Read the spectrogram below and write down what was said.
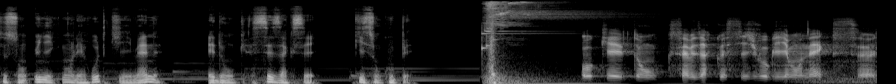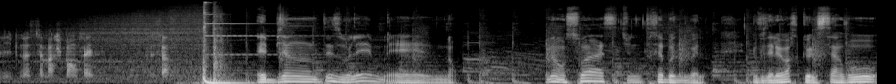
Ce sont uniquement les routes qui y mènent, et donc ses accès, qui sont coupés. Ok, donc ça veut dire que si je veux oublier mon ex, euh, l'hypnose ça marche pas en fait. C'est ça? Eh bien, désolé, mais non. Mais en soi, c'est une très bonne nouvelle. Et vous allez voir que le cerveau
